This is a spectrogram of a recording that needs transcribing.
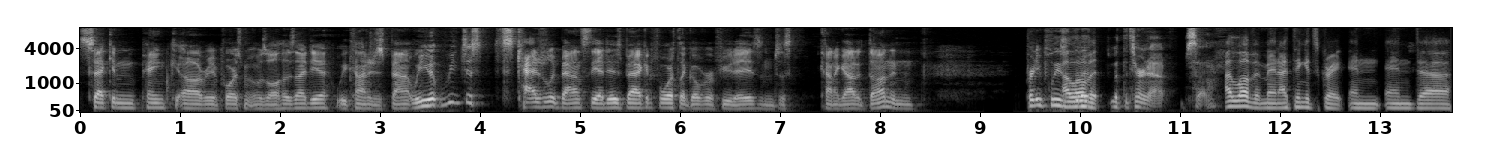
second pink uh, reinforcement was all his idea. We kind of just bounced. We we just casually bounced the ideas back and forth like over a few days and just kind of got it done and pretty pleased I with love it with the turnout. So I love it, man. I think it's great, and and uh,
